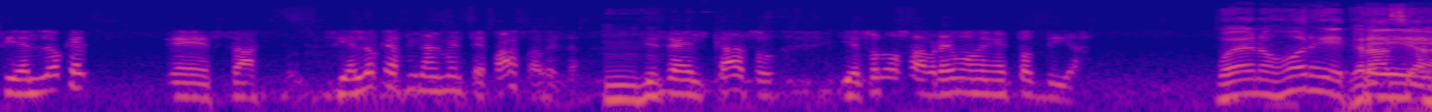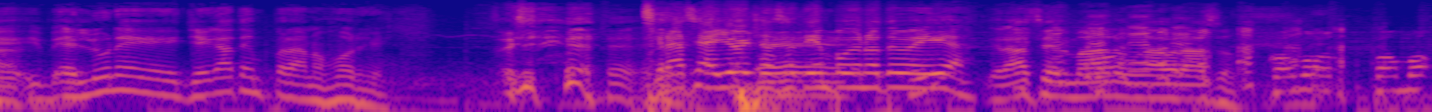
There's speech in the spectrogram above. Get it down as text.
si es lo que exacto, si es lo que finalmente pasa, ¿verdad? Si ese es el caso y eso lo sabremos en estos días. Bueno, Jorge, este, Gracias. el lunes llega temprano, Jorge. Gracias, George. Hace tiempo que no te veía. Gracias, hermano. Un abrazo. Como como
